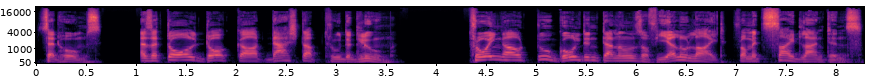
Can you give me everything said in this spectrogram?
said Holmes, as a tall dog cart dashed up through the gloom throwing out two golden tunnels of yellow light from its side lanterns.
